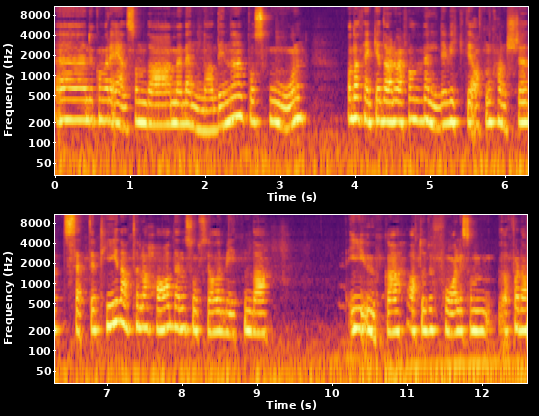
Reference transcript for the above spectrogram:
Eh, du kan være ensom da med vennene dine på skolen. Og da tenker jeg da er det i hvert fall veldig viktig at en kanskje setter tid da, til å ha den sosiale biten da i uka. At du får liksom For da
